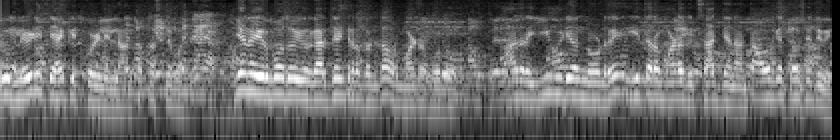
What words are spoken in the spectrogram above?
ಇವ್ರು ಲೇಡೀಸ್ ಯಾಕೆ ಇಟ್ಕೊಳ್ಳಿಲ್ಲ ಅಂತ ಪ್ರಶ್ನೆ ಬಂತು. ಏನೋ ಇರ್ಬೋದು ಇವ್ರಿಗೆ ಅರ್ಜೆಂಟ್ ಇರೋದಂತ ಅವ್ರು ಮಾಡಿರ್ಬೋದು. ಆದರೆ ಈ ವಿಡಿಯೋ ನೋಡ್ರಿ ಈ ಥರ ಮಾಡೋದಕ್ಕೆ ಸಾಧ್ಯನಾ ಅಂತ ಅವ್ರಿಗೆ ತೋರಿಸಿದ್ದೀವಿ.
